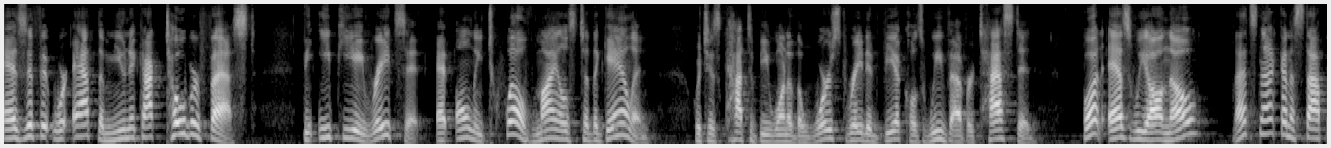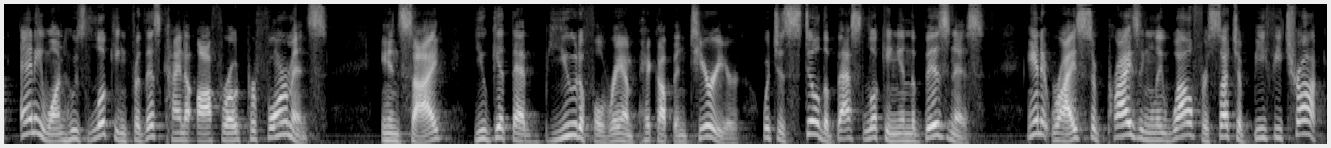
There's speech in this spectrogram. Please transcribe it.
as if it were at the Munich Oktoberfest. The EPA rates it at only 12 miles to the gallon, which has got to be one of the worst rated vehicles we've ever tested. But as we all know, that's not going to stop anyone who's looking for this kind of off road performance. Inside, you get that beautiful Ram pickup interior, which is still the best looking in the business. And it rides surprisingly well for such a beefy truck.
